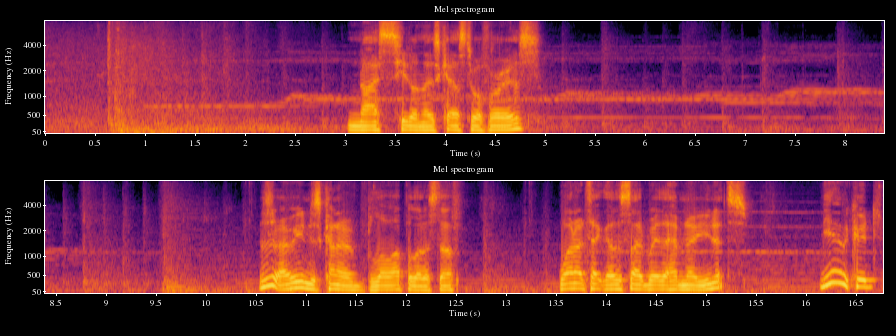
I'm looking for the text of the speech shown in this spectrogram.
Nice hit on those Dwarf Warriors. This is right, we can just kind of blow up a lot of stuff. Why not take the other side where they have no units? Yeah, we could.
